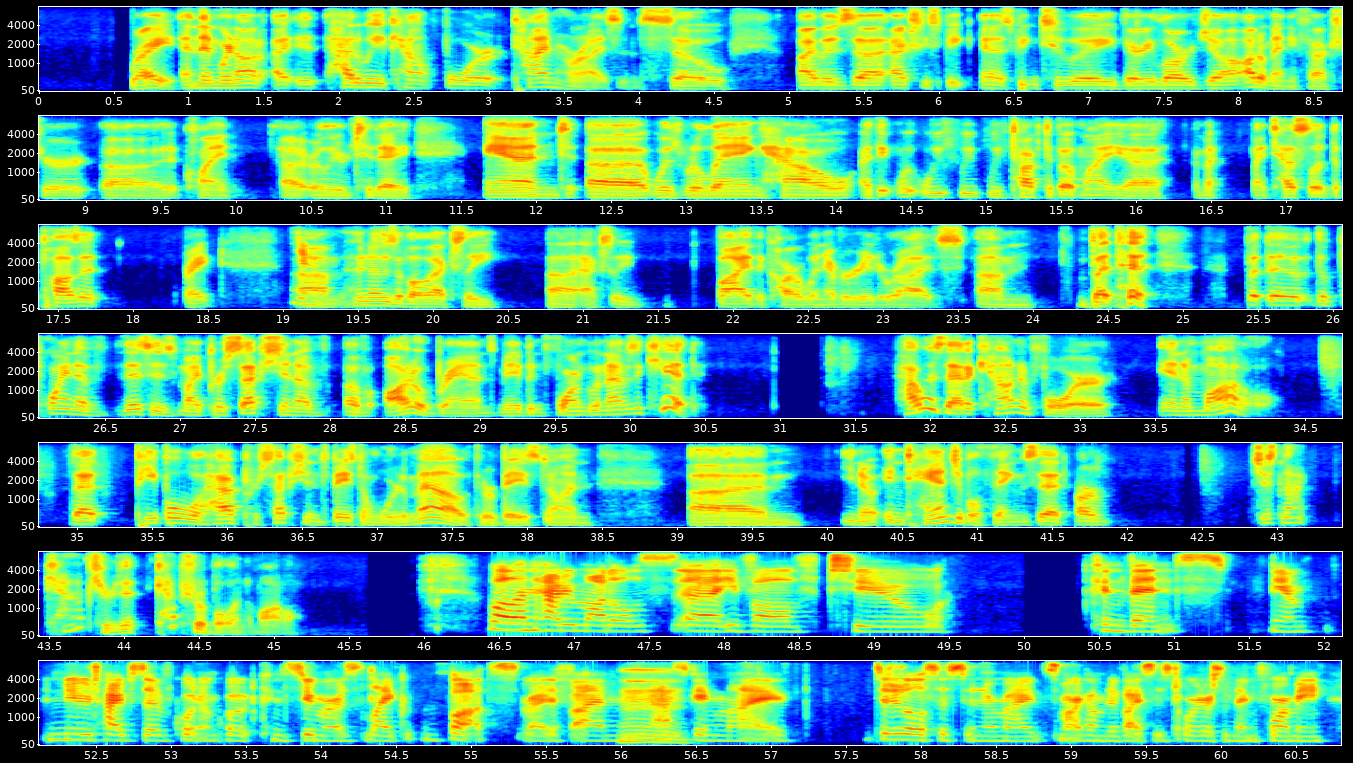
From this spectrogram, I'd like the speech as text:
right, and then we're not. How do we account for time horizons? So, I was uh, actually speak, uh, speaking to a very large uh, auto manufacturer uh, client earlier today, and uh, was relaying how I think we, we we've talked about my uh, my, my Tesla deposit, right? Yeah. Um, who knows if I'll actually uh, actually buy the car whenever it arrives. Um, but the, but the the point of this is my perception of of auto brands may have been formed when I was a kid. How is that accounted for in a model that people will have perceptions based on word of mouth or based on um, you know intangible things that are just not captured capturable in a model. Well and how do models uh, evolve to convince you know new types of quote unquote consumers like bots right? If i'm mm. asking my digital assistant or my smart home devices to order something for me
